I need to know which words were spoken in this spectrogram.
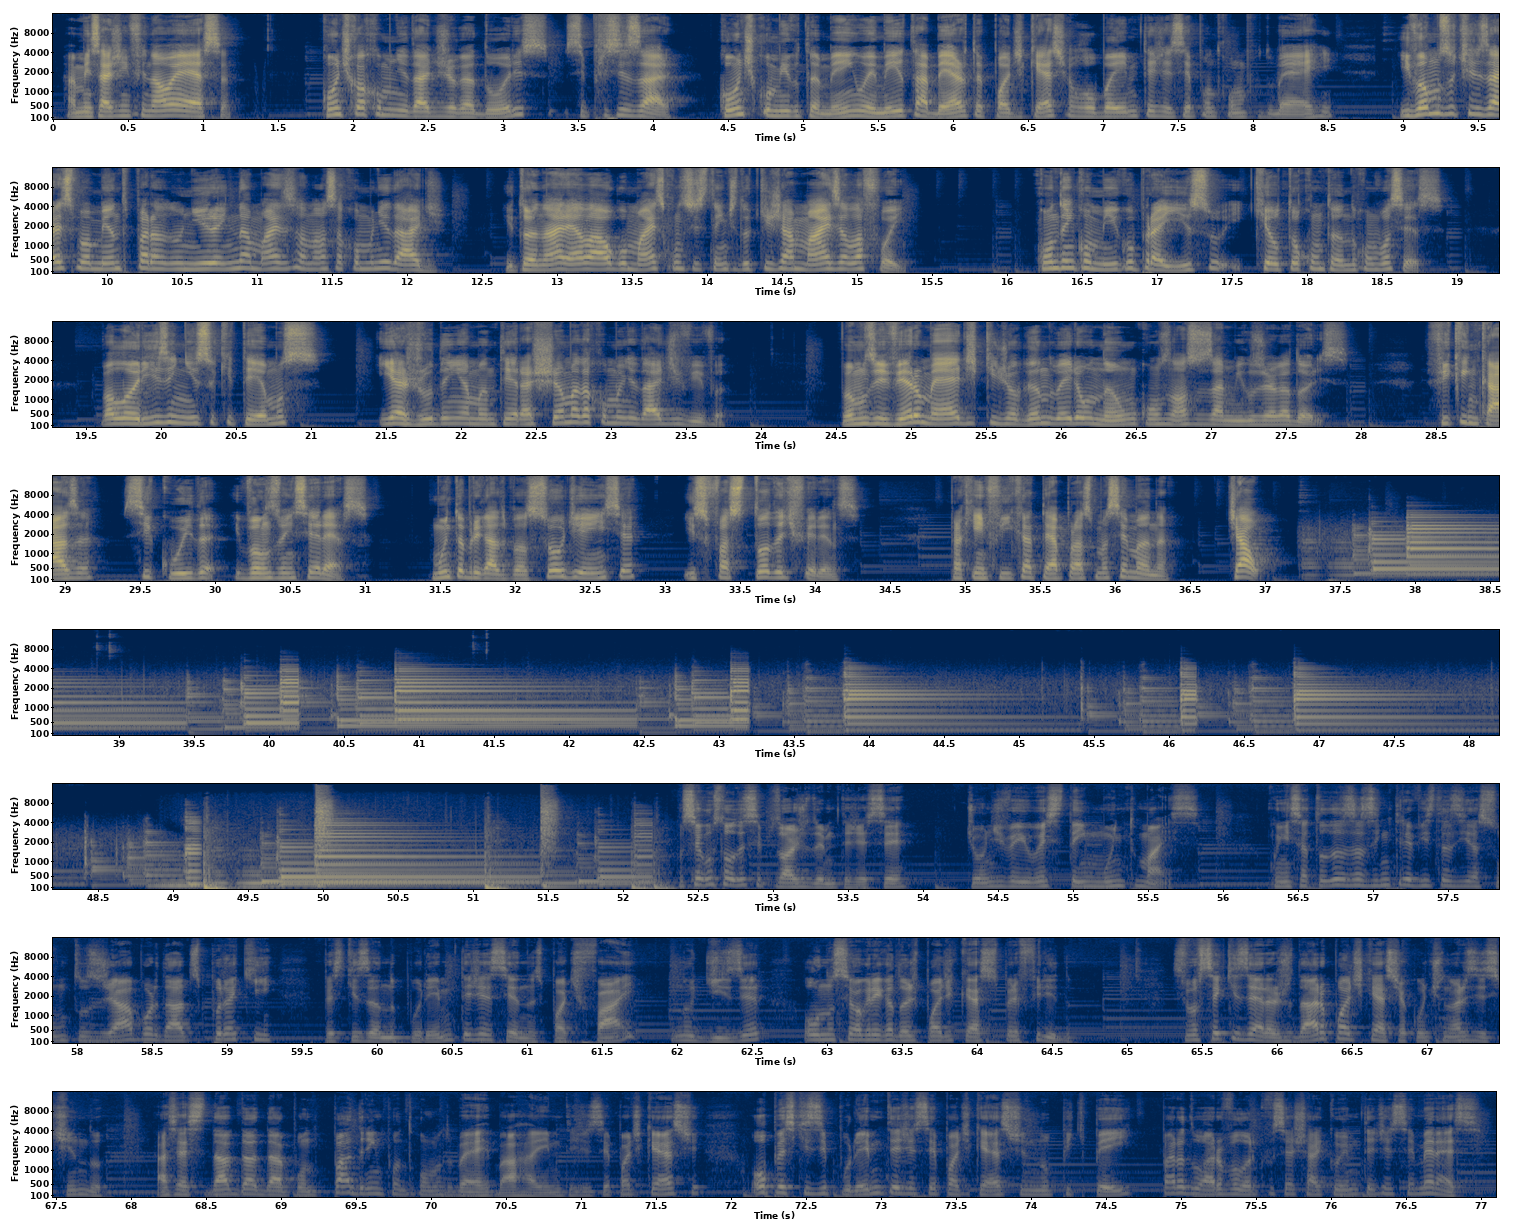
A mensagem final é essa. Conte com a comunidade de jogadores. Se precisar, conte comigo também. O e-mail está aberto, é podcast.mtgc.com.br. E vamos utilizar esse momento para unir ainda mais essa nossa comunidade e tornar ela algo mais consistente do que jamais ela foi. Contem comigo para isso e que eu tô contando com vocês. Valorizem isso que temos e ajudem a manter a chama da comunidade viva. Vamos viver o Magic jogando ele ou não com os nossos amigos jogadores. Fica em casa, se cuida e vamos vencer essa. Muito obrigado pela sua audiência, isso faz toda a diferença. Para quem fica, até a próxima semana. Tchau! Você gostou desse episódio do MTGC? De onde veio esse tem muito mais. Conheça todas as entrevistas e assuntos já abordados por aqui, pesquisando por MTGC no Spotify, no Deezer ou no seu agregador de podcasts preferido. Se você quiser ajudar o podcast a continuar existindo, acesse www.padrim.com.br mtgcpodcast ou pesquise por MTGC Podcast no PicPay para doar o valor que você achar que o MTGC merece.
